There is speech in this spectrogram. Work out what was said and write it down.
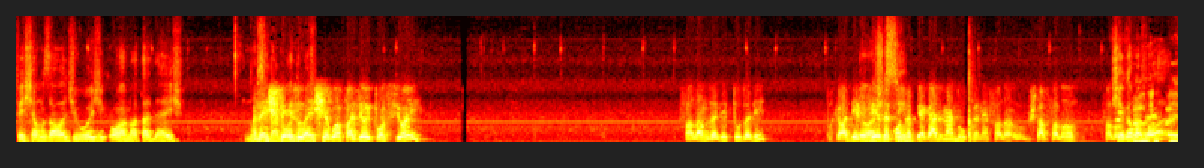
Fechamos a aula de hoje, ó, nota 10. Não a gente, fez nota, mas... a gente chegou a fazer o Iponcioi? Falamos ali, tudo ali? Porque é uma defesa contra sim. pegada na nuca, né? Falando, o Gustavo falou? falou. Chegamos falei, a falar? Falei.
